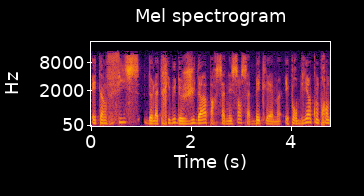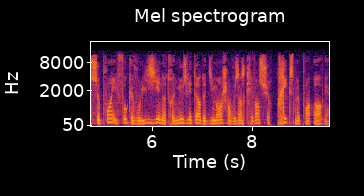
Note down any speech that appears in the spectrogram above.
est un fils de la tribu de Judas par sa naissance à Bethléem. Et pour bien comprendre ce point, il faut que vous lisiez notre newsletter de dimanche en vous inscrivant sur prixme.org.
